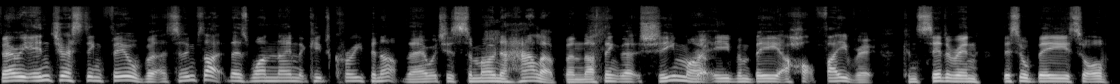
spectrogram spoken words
very interesting field, but it seems like there's one name that keeps creeping up there, which is Simona Halep, and I think that she might yep. even be a hot favorite, considering this will be sort of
